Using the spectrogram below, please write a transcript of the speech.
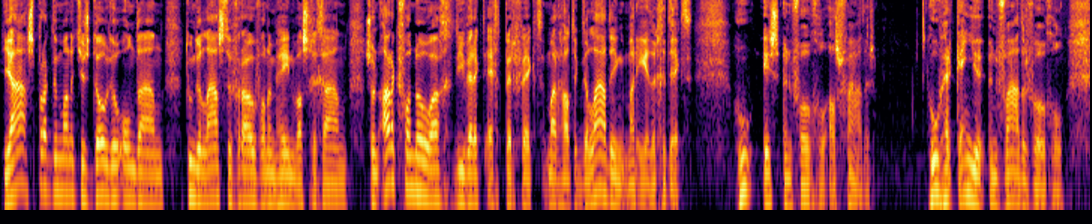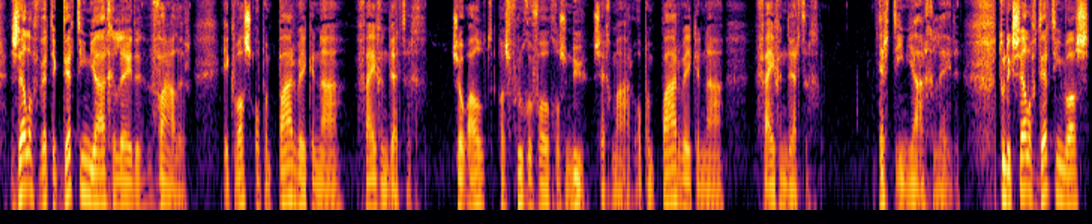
Ja, sprak de mannetjes dodo ondaan, toen de laatste vrouw van hem heen was gegaan. Zo'n ark van Noach, die werkt echt perfect, maar had ik de lading maar eerder gedekt. Hoe is een vogel als vader? Hoe herken je een vadervogel? Zelf werd ik 13 jaar geleden vader. Ik was op een paar weken na 35. Zo oud als vroege vogels nu, zeg maar. Op een paar weken na 35. 13 jaar geleden. Toen ik zelf 13 was,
